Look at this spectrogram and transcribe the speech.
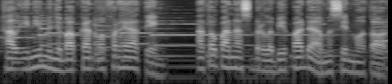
hal ini menyebabkan overheating, atau panas berlebih pada mesin motor.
